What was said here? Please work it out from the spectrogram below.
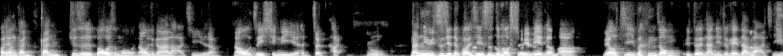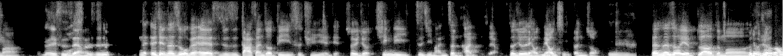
好像感感就是不知道为什么，然后我就跟他拉机这样，然后我自己心里也很震撼哦。男女之间的关系是这么随便的吗？聊几分钟，一对男女就可以这样拉机吗？类似这样，就是那而且那是我跟 AS 就是搭讪之后第一次去夜店，所以就心里自己蛮震撼的。这样，这就是聊聊几分钟。嗯，但是那时候也不知道怎么，而且我觉得很好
